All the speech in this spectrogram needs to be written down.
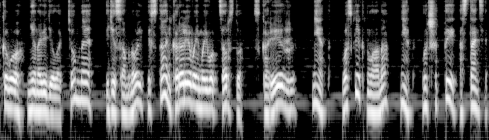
кого ненавидела темная, иди со мной и стань королевой моего царства, скорее же!» «Нет!» – воскликнула она. «Нет, лучше ты останься,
